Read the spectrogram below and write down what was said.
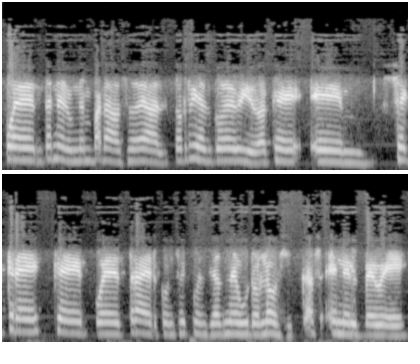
pueden tener un embarazo de alto riesgo debido a que eh, se cree que puede traer consecuencias neurológicas en el bebé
